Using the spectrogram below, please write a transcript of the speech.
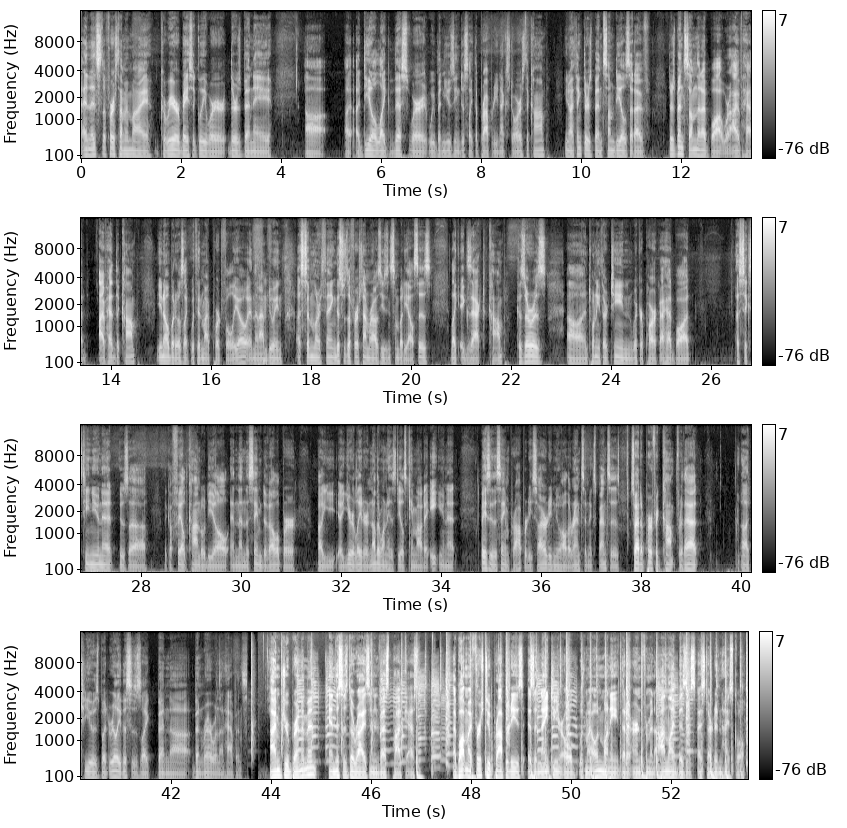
Yeah, and it's the first time in my career basically where there's been a uh, a, a deal like this where we've been using just like the property next door as the comp. You know, I think there's been some deals that I've there's been some that I've bought where I've had I've had the comp, you know, but it was like within my portfolio and then I'm doing a similar thing. This was the first time where I was using somebody else's like exact comp because there was uh, in 2013 in Wicker Park I had bought a 16 unit. It was a like a failed condo deal, and then the same developer a, a year later, another one of his deals came out at eight unit, basically the same property. So I already knew all the rents and expenses, so I had a perfect comp for that uh, to use. But really, this has like been uh, been rare when that happens. I'm Drew Breneman, and this is the Rise and Invest podcast. I bought my first two properties as a 19 year old with my own money that I earned from an online business I started in high school.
